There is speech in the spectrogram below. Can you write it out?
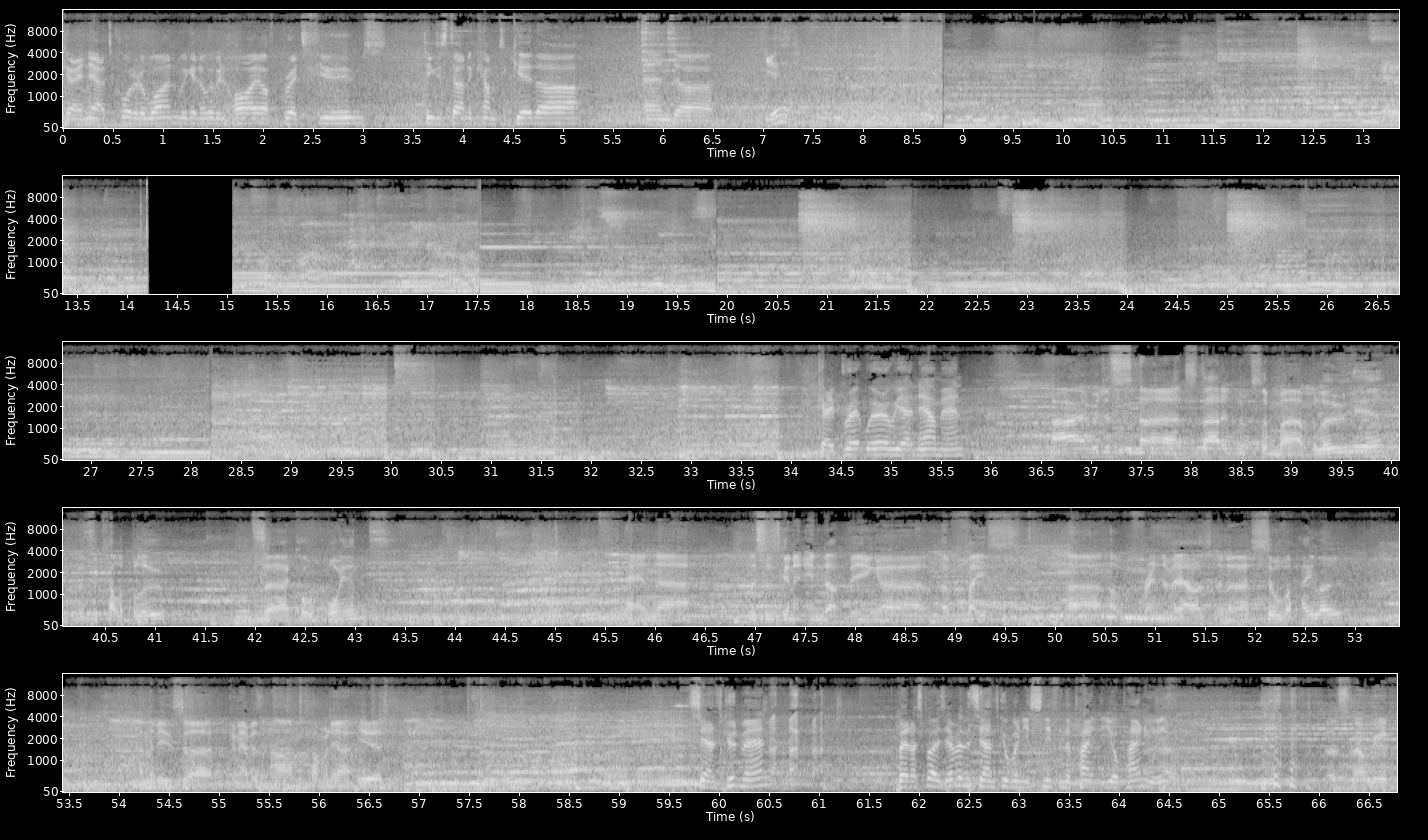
Okay, now it's quarter to one. We're getting a little bit high off Brett's fumes. Things are starting to come together, and uh, yeah. Okay, Brett, where are we at now, man? Uh, we just uh, started with some uh, blue here. It's the color blue. It's uh, called Buoyant. And uh, this is going to end up being a, a face uh, of a friend of ours in a silver halo. And then he's uh, going to have his arm coming out here. Sounds good, man. but I suppose everything sounds good when you're sniffing the paint that you're painting with. Does smell good.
